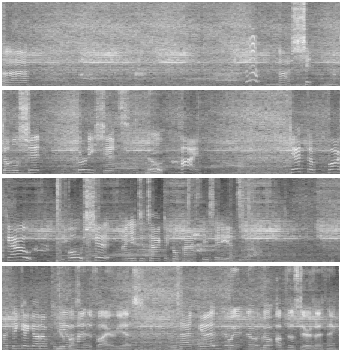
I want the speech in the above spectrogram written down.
uh, ah, shit. Double shit. 30 shits. No. Oh, hi. Get the fuck out. Oh, shit. I need to tactical pass these idiots. I think I got up to You're the other behind the side. fire. Yes. Is that good? No, wait, no, go up those stairs. I think.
